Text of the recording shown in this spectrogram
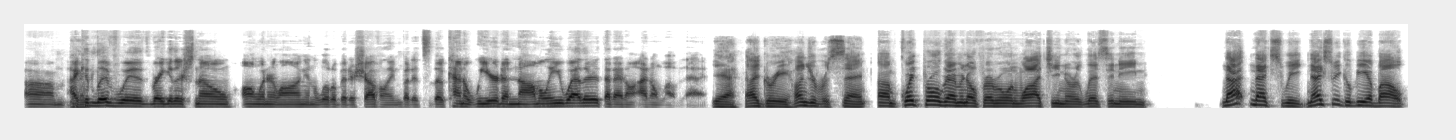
Um, I could live with regular snow all winter long and a little bit of shoveling, but it's the kind of weird anomaly weather that I don't. I don't love that. Yeah, I agree, hundred percent. Um, quick programming note for everyone watching or listening. Not next week. Next week will be about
